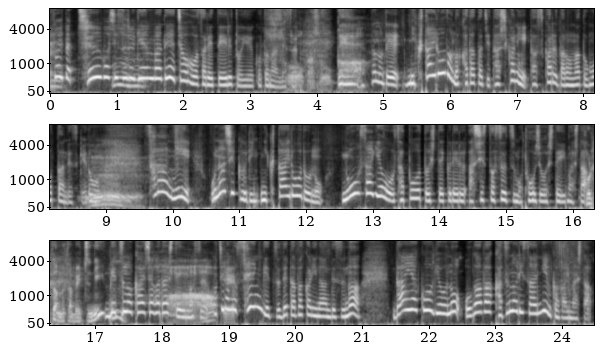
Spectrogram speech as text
でそういった中腰する現場で重宝されているということなんです。そうかそうええか、なので肉体労働の方たち確かに助かるだろうなと思ったんですけど、さらに同じくり肉体労働の農作業をサポートしてくれるアシストスーツも登場していましたこ。れとはまた別に？別の会社が出しています。あーこちらも先月出たばかりなんですが、ダイヤ工業の小川和則さんに伺いました。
